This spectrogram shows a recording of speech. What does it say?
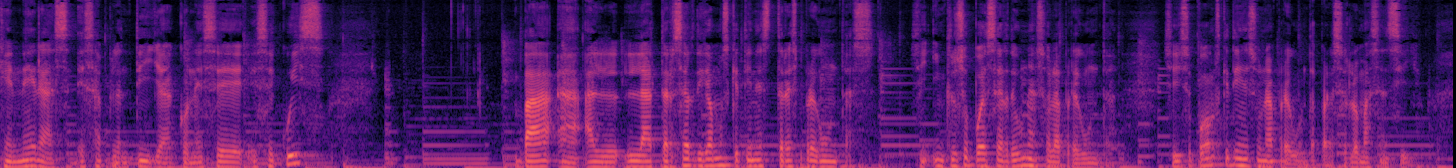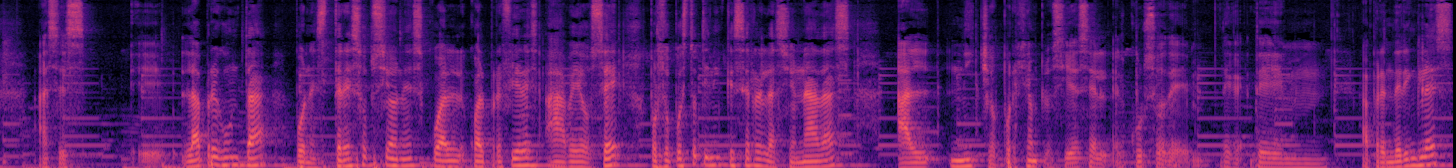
generas esa plantilla con ese, ese quiz, va a la tercera, digamos que tienes tres preguntas. Incluso puede ser de una sola pregunta. ¿sí? Supongamos que tienes una pregunta para hacerlo más sencillo. Haces eh, la pregunta, pones tres opciones, ¿cuál, prefieres? A, B o C. Por supuesto tienen que ser relacionadas al nicho. Por ejemplo, si es el, curso de, mm, aprender inglés,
